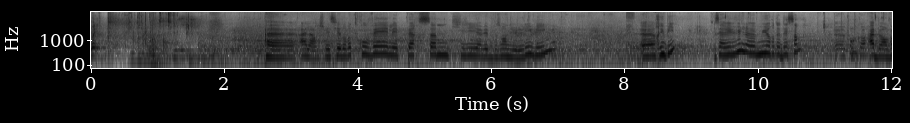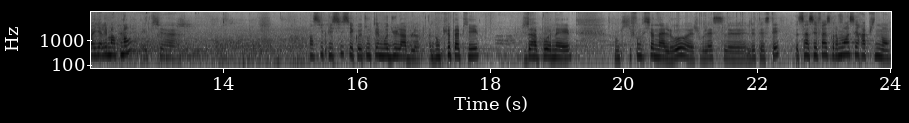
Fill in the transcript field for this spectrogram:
oui. alors, je vais essayer de retrouver les personnes qui avaient besoin du living. Ruby, vous avez vu le mur de dessin? Euh, encore. Ah ben on va y aller maintenant. Et puis, euh, principe ici, c'est que tout est modulable. Donc le papier japonais, donc qui fonctionne à l'eau. Je vous laisse le, tester. Ça s'efface vraiment assez rapidement.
